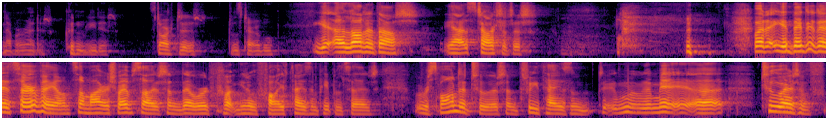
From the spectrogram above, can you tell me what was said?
never read it. Couldn't read it. Started it. It was terrible." Yeah, a lot of that. Yeah, it started it. but uh, they did a survey on some Irish website, and there were you know five thousand people said responded to it, and three thousand, uh, two out of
